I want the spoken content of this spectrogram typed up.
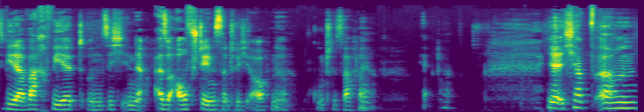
wieder wach wird und sich in der, also aufstehen ist natürlich auch eine gute Sache. Ja. Ja, ich habe ähm,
